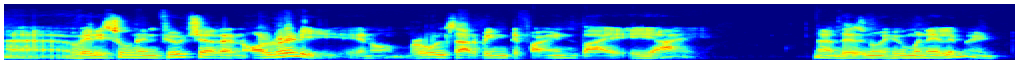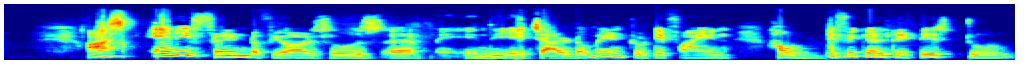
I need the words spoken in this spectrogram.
uh, very soon in future, and already, you know, roles are being defined by AI. Now, there's no human element. Ask any friend of yours who's uh, in the HR domain to define how difficult it is to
